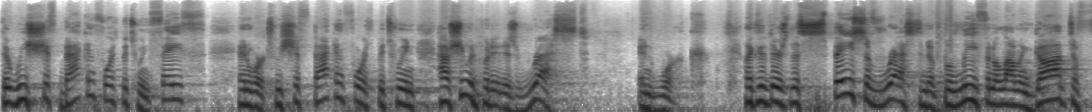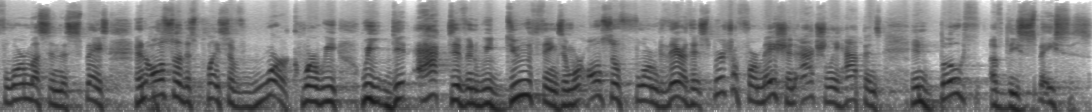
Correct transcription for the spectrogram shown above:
That we shift back and forth between faith and works. We shift back and forth between how she would put it is rest and work. Like that there's this space of rest and of belief and allowing God to form us in this space. And also this place of work where we, we get active and we do things and we're also formed there. That spiritual formation actually happens in both of these spaces.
